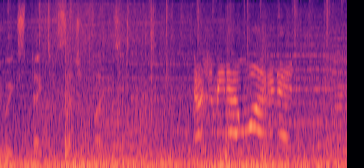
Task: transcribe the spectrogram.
You expected such a fight. Doesn't mean I wanted it!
